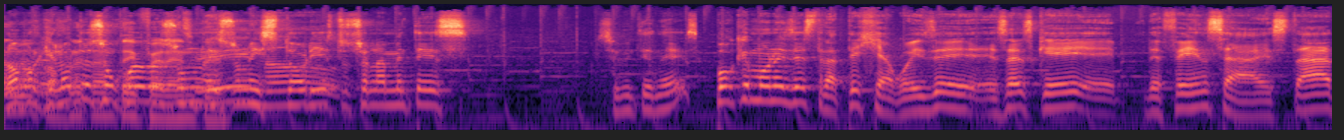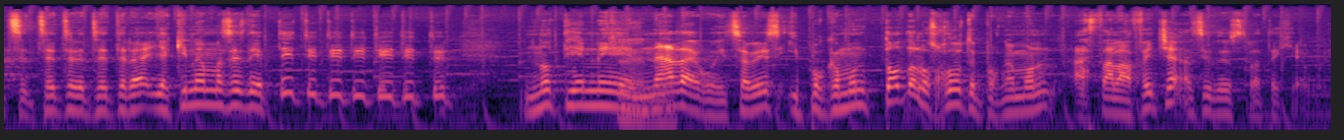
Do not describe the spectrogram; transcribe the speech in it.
No, porque el otro es un juego, es, un- diferente. es una no. historia, esto solamente es... ¿Sí me entiendes? Pokémon es de estrategia, güey, es de, ¿sabes qué? Eh, defensa, stats, etcétera, etcétera. Y aquí nada más es de... No tiene Sí, nada, güey, ¿sabes? Y Pokémon, todos los juegos de Pokémon hasta la fecha han sido de estrategia, güey.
